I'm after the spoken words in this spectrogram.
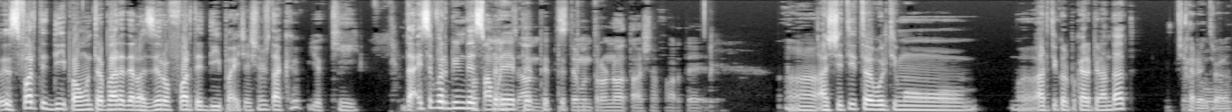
sunt foarte deep, am o întrebare de la zero foarte deep aici și nu știu dacă e ok. Dar hai să vorbim Tot am- despre... am- Pe, pe, pe, Suntem într-o notă așa foarte... uh, ați citit uh, ultimul uh, articol pe care vi l-am dat? ce Care cu dintre ele?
